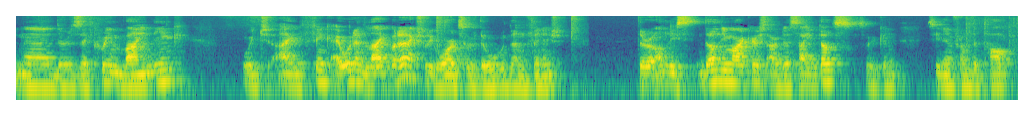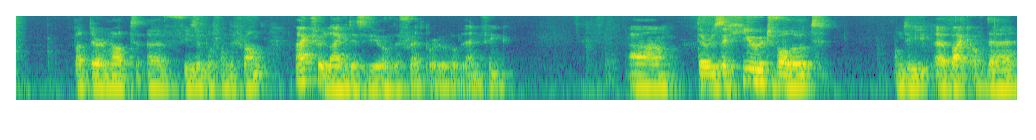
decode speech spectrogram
uh, there's a cream binding which I think I wouldn't like, but it actually works with the wooden finish. There are only the only markers are the side dots, so you can see them from the top, but they're not uh, visible from the front. I actually like this view of the fretboard without anything. Um, there is a huge volute on the uh, back of the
